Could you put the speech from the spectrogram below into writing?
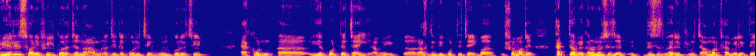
রিয়েলি সরি ফিল করে যে না আমরা যেটা করেছি ভুল করেছি। এখন ইয়ে করতে চাই, আমি রাজনীতি করতে চাই বা সমাজে থাকতে হবে। কারণ হচ্ছে যে দিস ইজ ভেরি ট্রু যে আমার ফ্যামিলিতে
